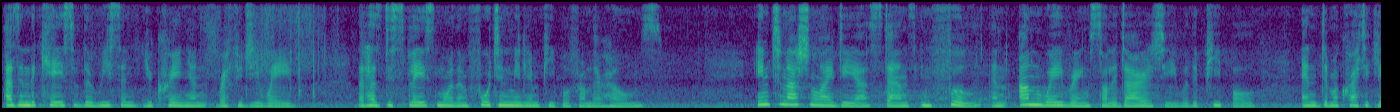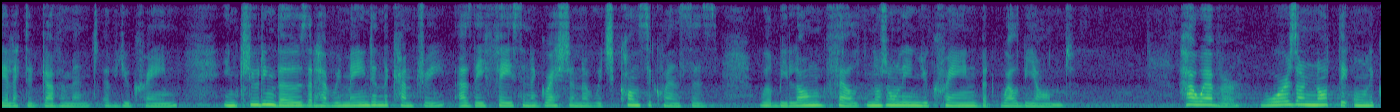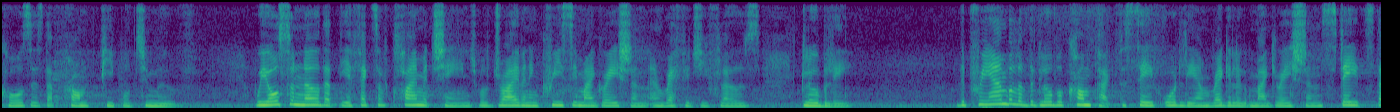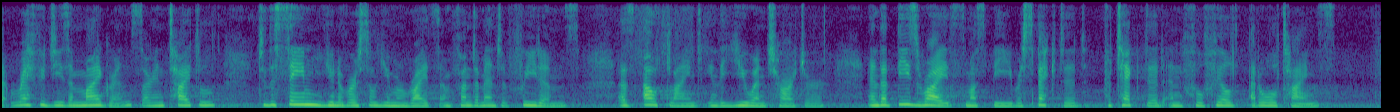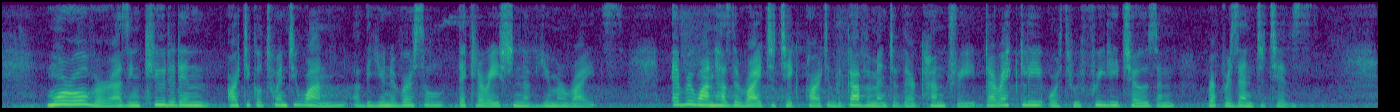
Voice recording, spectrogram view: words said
as in the case of the recent Ukrainian refugee wave that has displaced more than 14 million people from their homes. International IDEA stands in full and unwavering solidarity with the people and democratically elected government of Ukraine, including those that have remained in the country as they face an aggression of which consequences will be long felt not only in Ukraine but well beyond. However, wars are not the only causes that prompt people to move. We also know that the effects of climate change will drive an increase in migration and refugee flows globally. The preamble of the Global Compact for Safe, Orderly and Regular Migration states that refugees and migrants are entitled to the same universal human rights and fundamental freedoms as outlined in the UN Charter and that these rights must be respected, protected, and fulfilled at all times. Moreover, as included in Article 21 of the Universal Declaration of Human Rights, everyone has the right to take part in the government of their country directly or through freely chosen representatives,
